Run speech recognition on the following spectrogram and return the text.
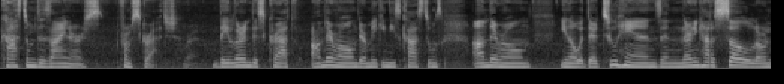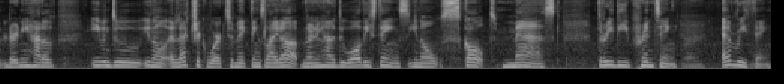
costume designers from scratch. Right. They learn this craft on their own. They're making these costumes on their own, you know, with their two hands and learning how to sew, learn, learning how to even do, you know, electric work to make things light up, learning Yeah. how to do all these things, you know, sculpt, mask, 3D printing Right. everything.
